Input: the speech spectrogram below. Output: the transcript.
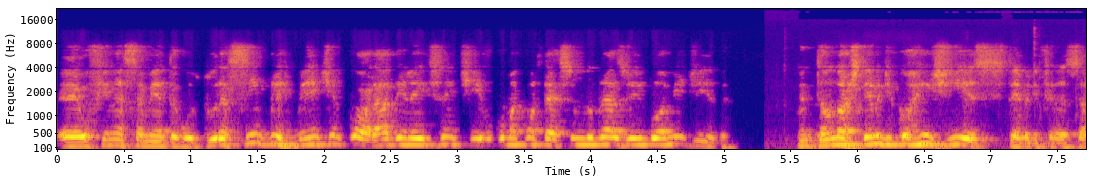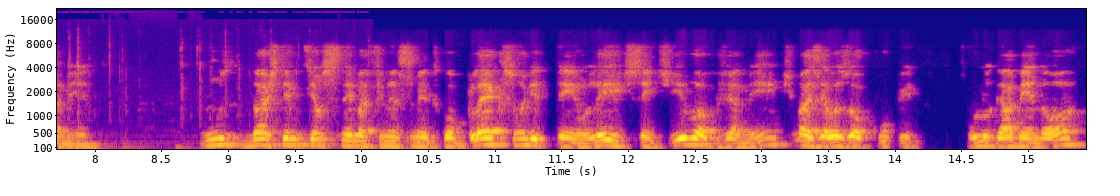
é, o financiamento da cultura simplesmente ancorado em lei de incentivo, como acontece no Brasil em boa medida. Então, nós temos de corrigir esse sistema de financiamento. Nós temos que ter um sistema de financiamento complexo, onde tenham leis de incentivo, obviamente, mas elas ocupem um lugar menor.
